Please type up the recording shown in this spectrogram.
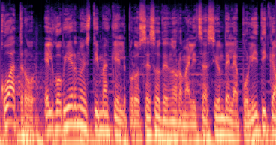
4. El gobierno estima que el proceso de normalización de la política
